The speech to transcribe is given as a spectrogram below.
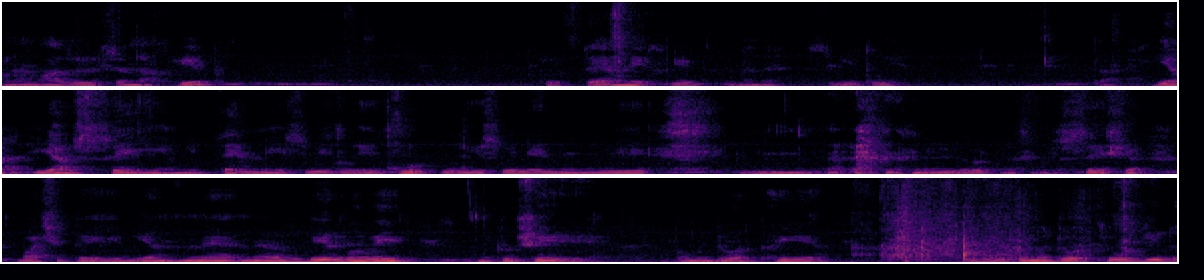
намазується на хліб. Тут темний хліб, у мене світлий. Так. Я, я все їм. І темний, і світлий, і курку, і свинину, і все, що бачите, їм. Я не, не розбірливий. Тут ще помидорка є. Помидорки у діда.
